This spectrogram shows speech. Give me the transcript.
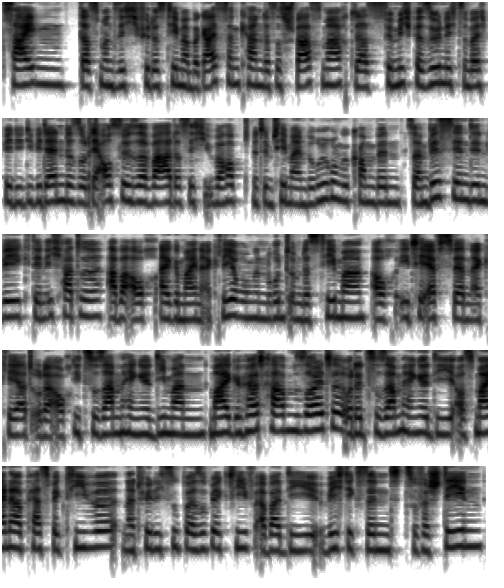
zeigen, dass man sich für das Thema begeistern kann, dass es Spaß macht, dass für mich persönlich zum Beispiel die Dividende so der Auslöser war, dass ich überhaupt mit dem Thema in Berührung gekommen bin. So ein bisschen den Weg, den ich hatte, aber auch allgemeine Erklärungen rund um das Thema. Auch ETFs werden erklärt oder auch die Zusammenhänge, die man mal gehört haben sollte oder Zusammenhänge, die aus meiner Perspektive natürlich super subjektiv, aber die wichtig sind zu verstehen,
